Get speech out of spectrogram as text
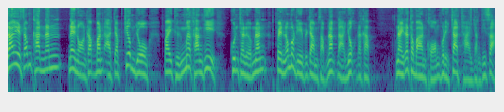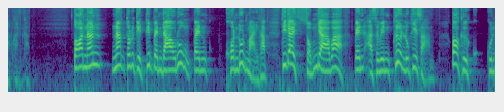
สาเหตุสำคัญนั้นแน่นอนครับมันอาจจะเชื่อมโยงไปถึงเมื่อครั้งที่คุณเฉลิมนั้น เป็นรัฐมนตรีประจำสำนักนายกนะครับ ในรัฐบาลของพลเอกชาติชายอย่างที่ทราบกันครับ ตอนนั้นนักธุรกิจที่เป็นดาวรุ่งเป็นคนรุ่นใหม่ครับ ที่ได้สมญาว่าเป็นอัศวินคลื่นลูกที่ 3 ก็คือคุณ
